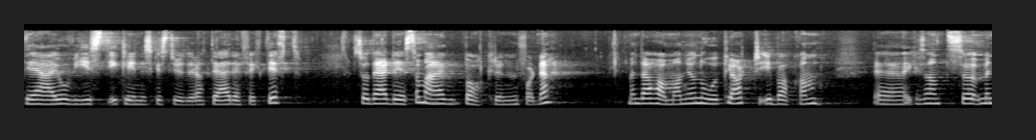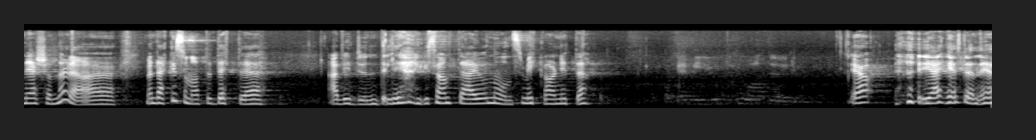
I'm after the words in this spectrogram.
Det er jo vist i kliniske studier at det er effektivt. Så det er det som er bakgrunnen for det. Men da har man jo noe klart i bakhånd Eh, Så, men jeg skjønner det. Men det er ikke sånn at dette er vidunderlig. ikke sant? Det er jo noen som ikke har nytte. Ja, jeg er helt enig.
